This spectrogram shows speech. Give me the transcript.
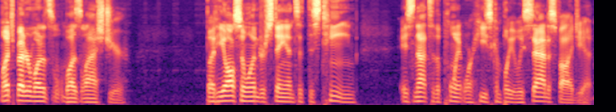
Much better than what it was last year. But he also understands that this team is not to the point where he's completely satisfied yet.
